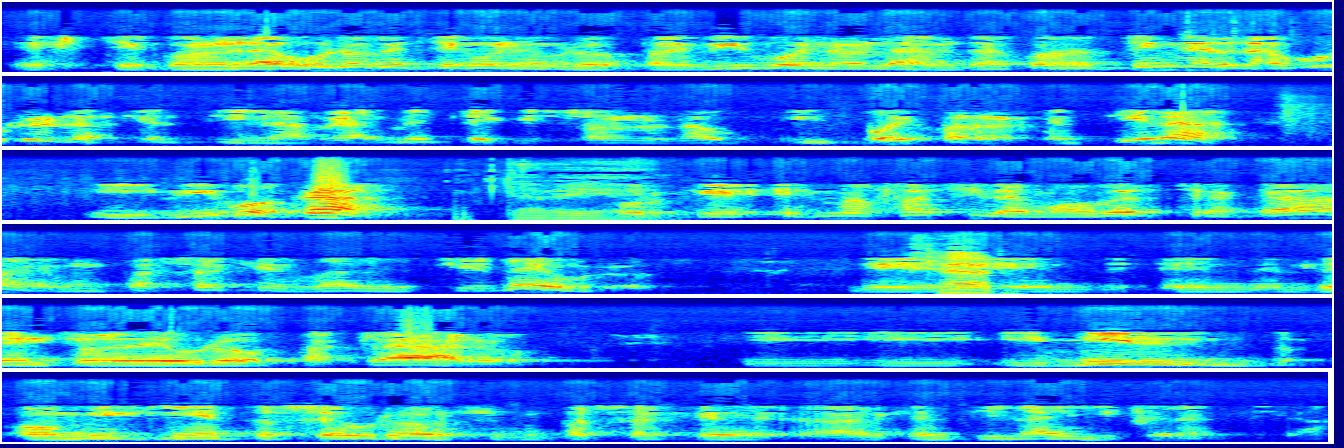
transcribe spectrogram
este, con el laburo que tengo en Europa y vivo en Holanda, cuando tenga el laburo en Argentina, realmente que son los y voy para Argentina, y vivo acá. Porque es más fácil moverse acá, un pasaje vale 100 euros en, dentro de Europa, claro. Y, y, mil o mil quinientos euros un pasaje a Argentina hay diferencia.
